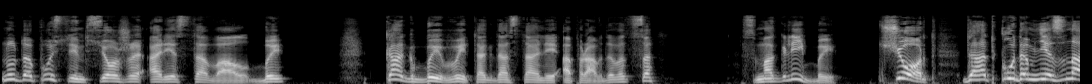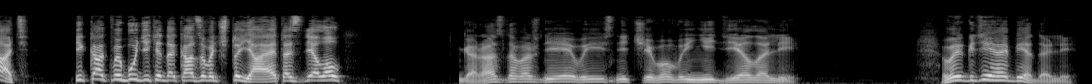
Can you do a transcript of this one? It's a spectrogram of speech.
Ну, допустим, все же арестовал бы». Как бы вы тогда стали оправдываться? Смогли бы. Черт! Да откуда мне знать? И как вы будете доказывать, что я это сделал? Гораздо важнее выяснить, чего вы не делали. Вы где обедали?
